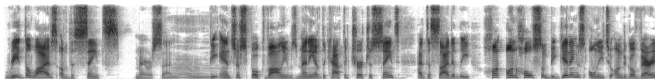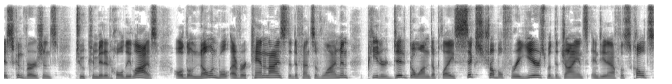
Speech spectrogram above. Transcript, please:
Read the lives of the saints, Maris said. Mm. The answer spoke volumes. Many of the Catholic Church's saints had decidedly unwholesome beginnings only to undergo various conversions to committed holy lives. Although no one will ever canonize the defensive lineman, Peter did go on to play six trouble free years with the Giants, Indianapolis Colts,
